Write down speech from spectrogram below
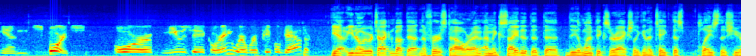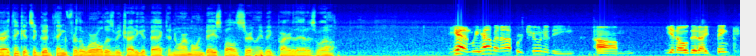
in sports or music or anywhere where people gather. Yeah, you know, we were talking about that in the first hour. I'm, I'm excited that the the Olympics are actually going to take this place this year. I think it's a good thing for the world as we try to get back to normal, and baseball is certainly a big part of that as well. Yeah, and we have an opportunity, um, you know, that I think,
